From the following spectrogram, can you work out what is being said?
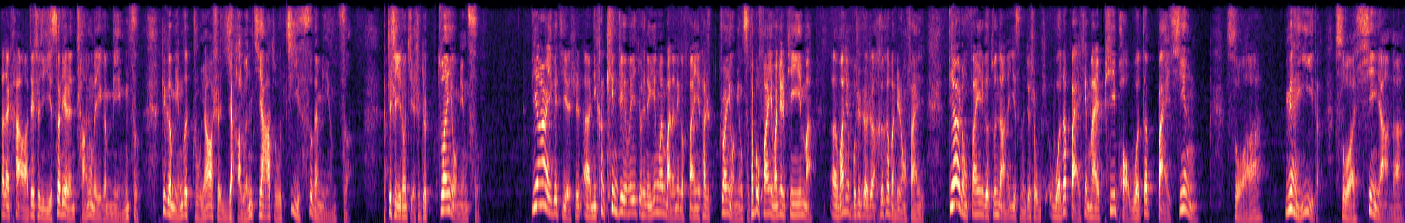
大家看啊，这是以色列人常用的一个名字。这个名字主要是亚伦家族祭祀的名字，这是一种解释，就专有名词。第二一个解释，呃，你看 King J V 就是那个英文版的那个翻译，它是专有名词，它不翻译完全是拼音嘛，呃，完全不是这这和合本这种翻译。第二种翻译这个尊长的意思呢，就是我的百姓，my people，我的百姓所愿意的、所信仰的、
